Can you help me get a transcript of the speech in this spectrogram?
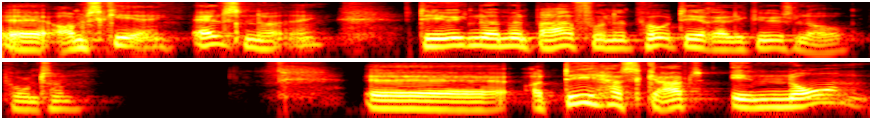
øh, omskæring, alt sådan noget. Ikke? Det er jo ikke noget, man bare har fundet på, det er religiøs lov, punktum. Øh, og det har skabt enorm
